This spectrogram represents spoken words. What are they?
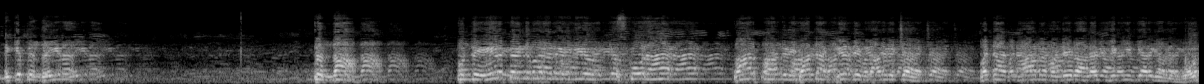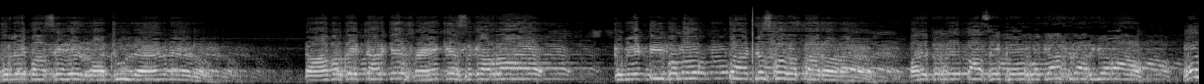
ਨਿੱਕੇ ਭੰਦਾ ਹੀ ਨਾ ਭੰਦਾ ਪੰਧੇਰ ਪਿੰਡ ਵਾਲਾ ਮੇਰੇ ਵੀਰੋ ਸਕੋਰ ਹੈ ਬਾਹਰ ਪਾਉਣ ਦੇ ਵਾਧਾ ਖੇਡ ਦੇ ਮੈਦਾਨ ਵਿੱਚ ਵੱਡਾ ਨਾਮ ਹੈ, ਮੁੰਡੇ ਦਾ ਹਾਲੇ ਵੀ ਵਿੱਕੀ ਕਰ ਗੱਲ ਉਧਰਲੇ ਪਾਸੇ ਜੇ ਰਾਜੂ ਲੈਂਡਮੈਨ ਟਾਵਰ ਤੇ ਚੜ ਕੇ ਫੈਂਕ ਇਸ ਕਰ ਹੈ ਕਮੇਟੀ ਵੱਲੋਂ 500 ਰੁਪਏ ਰੋਣਾ ਪਰ ਇਧਰਲੇ ਪਾਸੇ ਗੌਰ ਲੱਗਿਆ ਖਿਡਾਰੀਆਂ ਦਾ। ਉਹ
